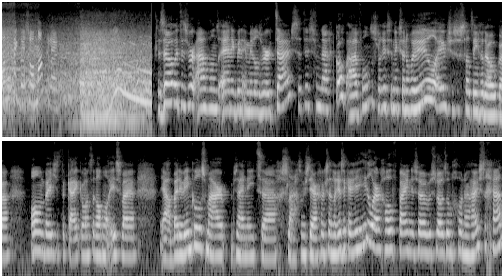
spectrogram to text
Oh, dat ging best wel makkelijk. Zo, het is weer avond en ik ben inmiddels weer thuis. Het is vandaag koopavond, dus Larissa en ik zijn nog heel eventjes de stad ingedoken. Om een beetje te kijken wat er allemaal is bij, ja, bij de winkels. Maar we zijn niet uh, geslaagd of iets dergelijks. En Larissa kreeg heel erg hoofdpijn, dus we hebben besloten om gewoon naar huis te gaan.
